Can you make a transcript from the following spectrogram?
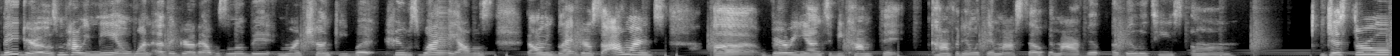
big girl. It was probably me and one other girl that was a little bit more chunky but she was white. I was the only black girl. So i learned uh very young to be confident confident within myself and my abilities um just through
